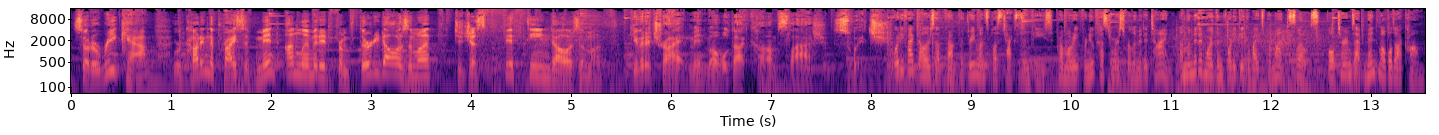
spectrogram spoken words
So to recap, we're cutting the price of Mint Unlimited from $30 a month to just $15 a month. Give it a try at mintmobile.com slash switch. $45 upfront for three months plus taxes and fees. Promo rate for new customers for limited time. Unlimited more than 40 gigabytes per month. Slows. Full terms at mintmobile.com.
